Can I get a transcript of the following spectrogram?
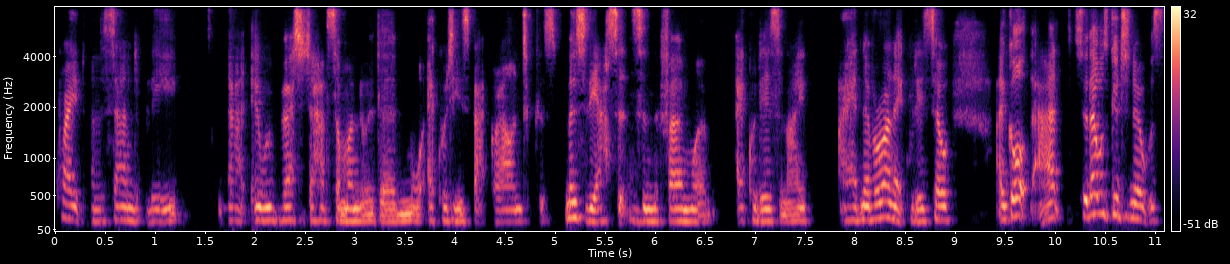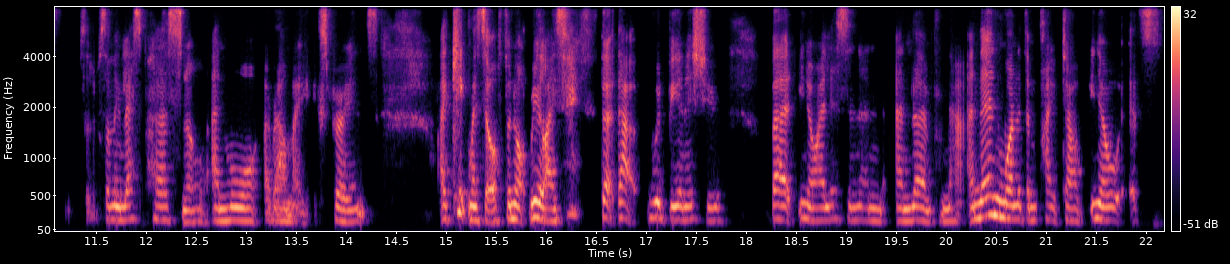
quite understandably that it would be better to have someone with a more equities background because most of the assets mm. in the firm were equities and I I had never run equities. So I got that. So that was good to know it was sort of something less personal and more around my experience. I kicked myself for not realizing that that would be an issue. But, you know, I listened and, and learned from that. And then one of them piped up, you know, it's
